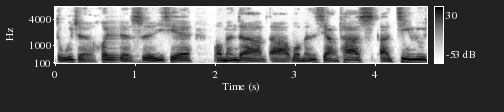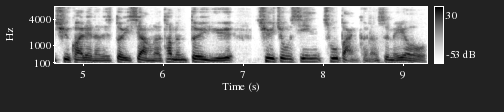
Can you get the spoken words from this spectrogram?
读者或者是一些我们的呃，我们想他呃进入区块链的对象呢，他们对于去中心出版可能是没有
